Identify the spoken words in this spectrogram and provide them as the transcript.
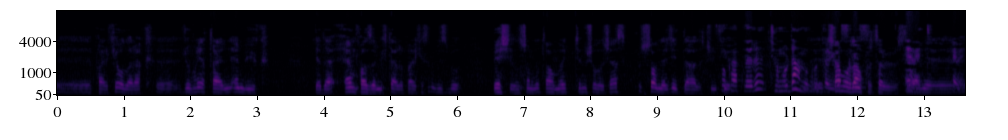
e, parke olarak e, Cumhuriyet tarihinin en büyük ya da en fazla miktarlı parkesini biz bu 5 yılın sonunda tamamlayıp bitirmiş olacağız. Bu son derece iddialı çünkü Sokakları çamurdan mı e, kurtarıyorsunuz? çamurdan kurtarıyoruz. Evet, Yani e, evet.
